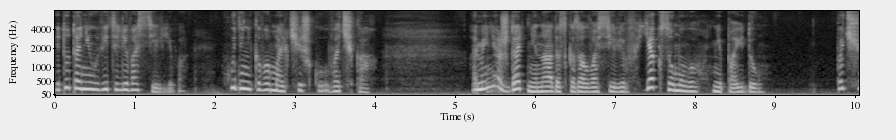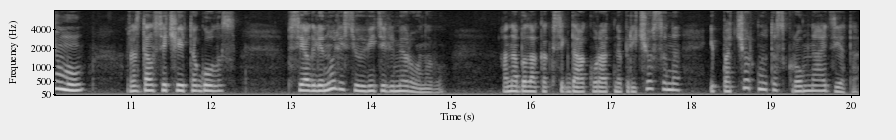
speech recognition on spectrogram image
И тут они увидели Васильева, худенького мальчишку в очках. «А меня ждать не надо», — сказал Васильев. «Я к Сомову не пойду». «Почему?» — раздался чей-то голос. Все оглянулись и увидели Миронову. Она была, как всегда, аккуратно причесана и подчеркнуто скромно одета.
